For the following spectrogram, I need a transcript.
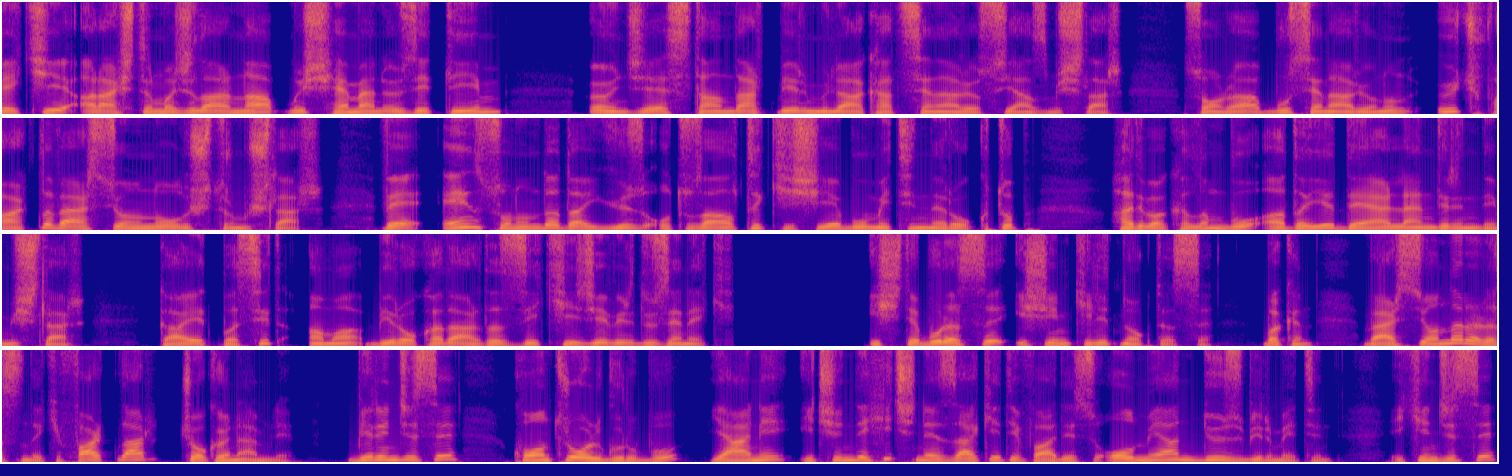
Peki araştırmacılar ne yapmış hemen özetleyeyim. Önce standart bir mülakat senaryosu yazmışlar. Sonra bu senaryonun 3 farklı versiyonunu oluşturmuşlar. Ve en sonunda da 136 kişiye bu metinleri okutup hadi bakalım bu adayı değerlendirin demişler. Gayet basit ama bir o kadar da zekice bir düzenek. İşte burası işin kilit noktası. Bakın, versiyonlar arasındaki farklar çok önemli. Birincisi, kontrol grubu, yani içinde hiç nezaket ifadesi olmayan düz bir metin. İkincisi,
